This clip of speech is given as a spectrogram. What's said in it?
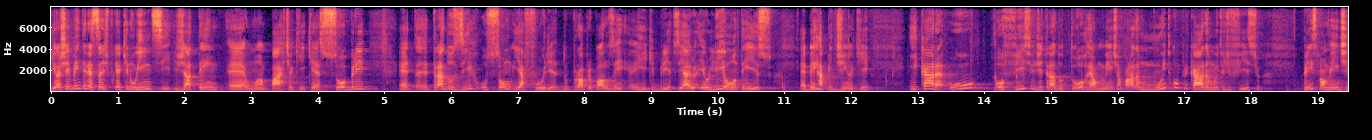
e eu achei bem interessante porque aqui no índice já tem é, uma parte aqui que é sobre é, é, traduzir o som e a fúria do próprio Paulo Henrique Brito e eu, eu li ontem isso, é bem rapidinho aqui. E, cara, o ofício de tradutor realmente é uma parada muito complicada, muito difícil, principalmente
